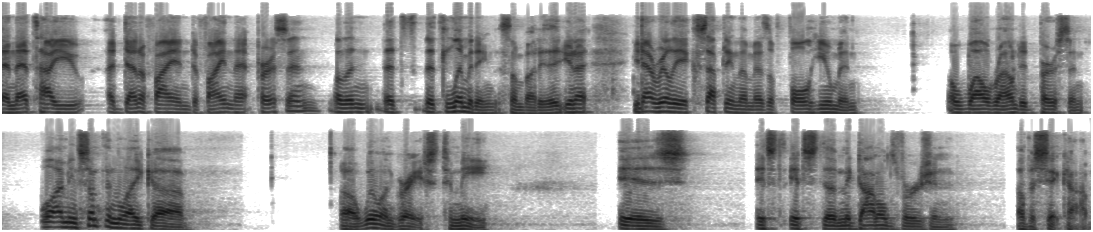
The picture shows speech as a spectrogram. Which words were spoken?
and that's how you identify and define that person, well then that's that's limiting to somebody. That you're not you're not really accepting them as a full human, a well-rounded person. Well, I mean, something like uh, uh, Will and Grace to me is it's it's the McDonald's version of a sitcom.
